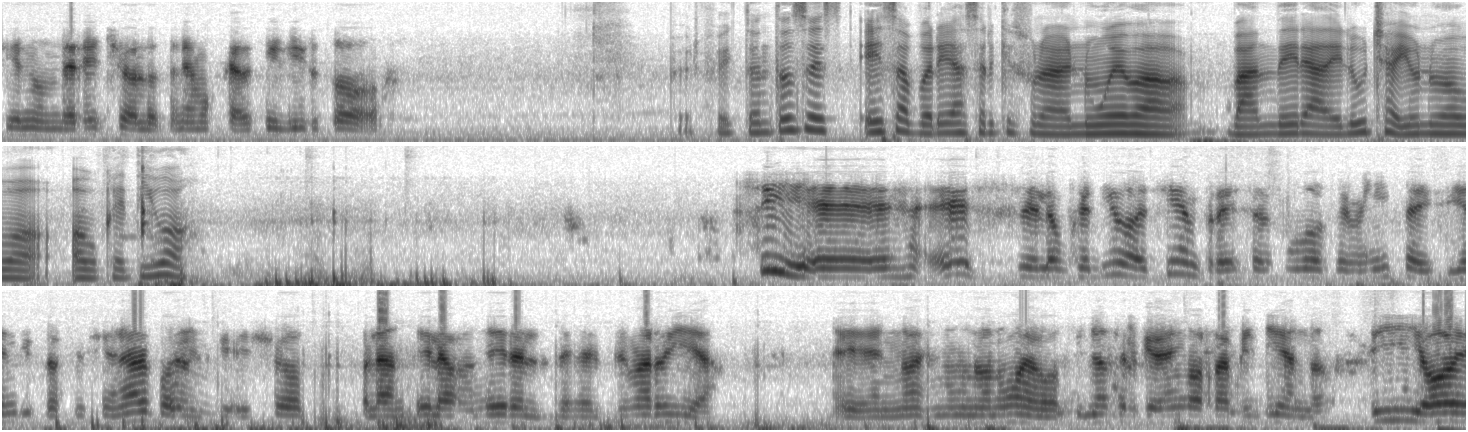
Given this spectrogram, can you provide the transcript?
siendo un derecho lo tenemos que adquirir todos. Perfecto, entonces esa podría ser que es una nueva bandera de lucha y un nuevo objetivo. Sí, eh, es el objetivo de siempre, es el fútbol feminista, disidente y profesional por el que yo planteé la bandera desde el primer día. Eh, no es uno nuevo, sino es el que vengo repitiendo. Sí, hoy,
